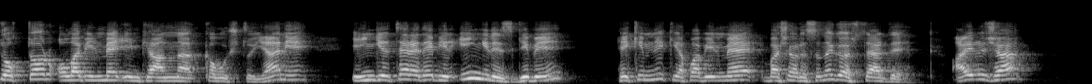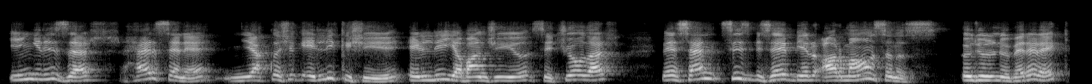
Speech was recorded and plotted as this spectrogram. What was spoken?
doktor olabilme imkanına kavuştu. Yani İngiltere'de bir İngiliz gibi hekimlik yapabilme başarısını gösterdi. Ayrıca İngilizler her sene yaklaşık 50 kişiyi, 50 yabancıyı seçiyorlar ve sen siz bize bir armağansınız ödülünü vererek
